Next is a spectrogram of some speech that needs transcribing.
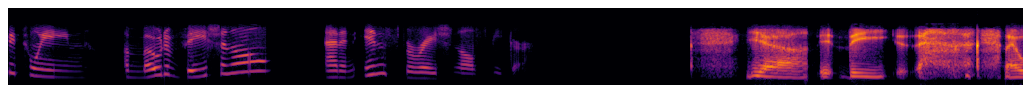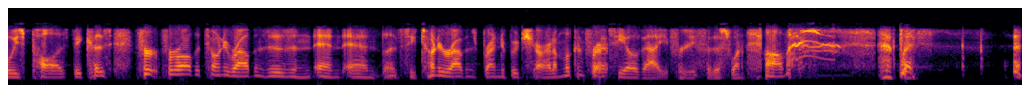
between a motivational and an inspirational speaker yeah, it, the and I always pause because for for all the Tony Robbinses and and and let's see, Tony Robbins, Brendon Burchard. I'm looking for SEO value for you for this one. Um, but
